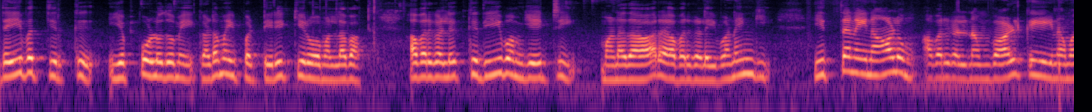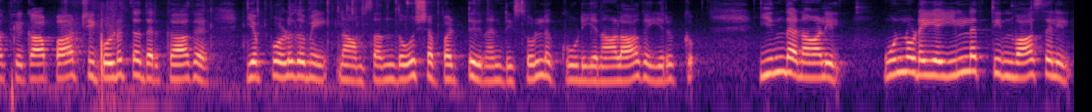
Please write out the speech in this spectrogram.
தெய்வத்திற்கு எப்பொழுதுமே கடமைப்பட்டிருக்கிறோம் அல்லவா அவர்களுக்கு தீபம் ஏற்றி மனதார அவர்களை வணங்கி இத்தனை நாளும் அவர்கள் நம் வாழ்க்கையை நமக்கு காப்பாற்றி கொடுத்ததற்காக எப்பொழுதுமே நாம் சந்தோஷப்பட்டு நன்றி சொல்லக்கூடிய நாளாக இருக்கும். இந்த நாளில் உன்னுடைய இல்லத்தின் வாசலில்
